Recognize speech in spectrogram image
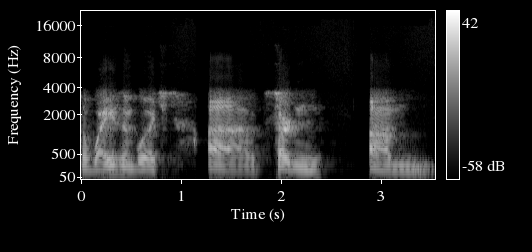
the ways in which uh, certain um,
